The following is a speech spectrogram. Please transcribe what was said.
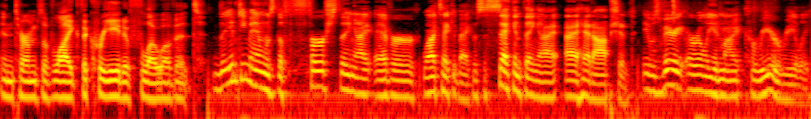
in terms of like the creative flow of it. The Empty Man was the first thing I ever. Well, I take it back. It was the second thing I, I had optioned. It was very early in my career, really,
